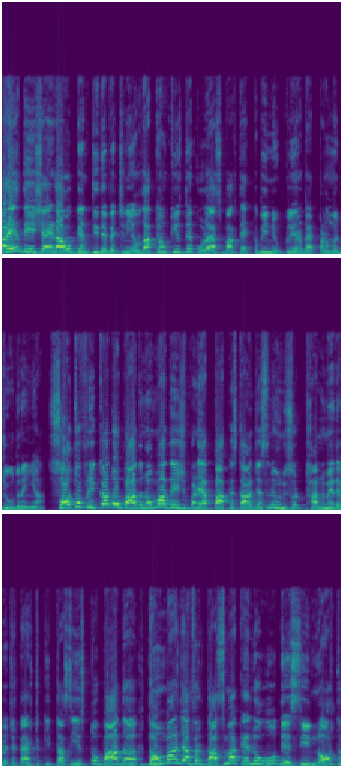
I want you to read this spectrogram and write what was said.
ਪਰ ਇਹ ਦੇਸ਼ ਹੈ ਜਿਹੜਾ ਉਹ ਗਿਣਤੀ ਦੇ ਵਿੱਚ ਨਹੀਂ ਆਉਂਦਾ, ਕਿਉਂਕਿ ਉਸ ਦੇ ਕੋਲ ਇਸ ਵਕਤ ਇੱਕ ਵੀ ਨਿਊਕਲੀਅਰ ਵੈਪਨ ਮੌਜੂਦ ਨਹੀਂ ਆ। ਸਾਊਥ ਅਫਰੀਕਾ ਤੋਂ ਬਾਅਦ ਨੌਵਾਂ ਦੇਸ਼ ਬਣਿਆ ਪਾਕਿਸਤਾਨ, ਜਿਸ ਨੇ 1998 ਦੇ ਵਿੱਚ ਟੈਸਟ ਕੀਤਾ ਸੀ। ਇਸ ਤੋਂ ਬਾਅਦ ਦੌਵਾਂ ਜਾਂ ਫਿਰ 10ਵਾਂ ਕਹਿ ਲਓ, ਉਹ ਦੇਸ਼ ਸੀ ਨਾਰਥ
